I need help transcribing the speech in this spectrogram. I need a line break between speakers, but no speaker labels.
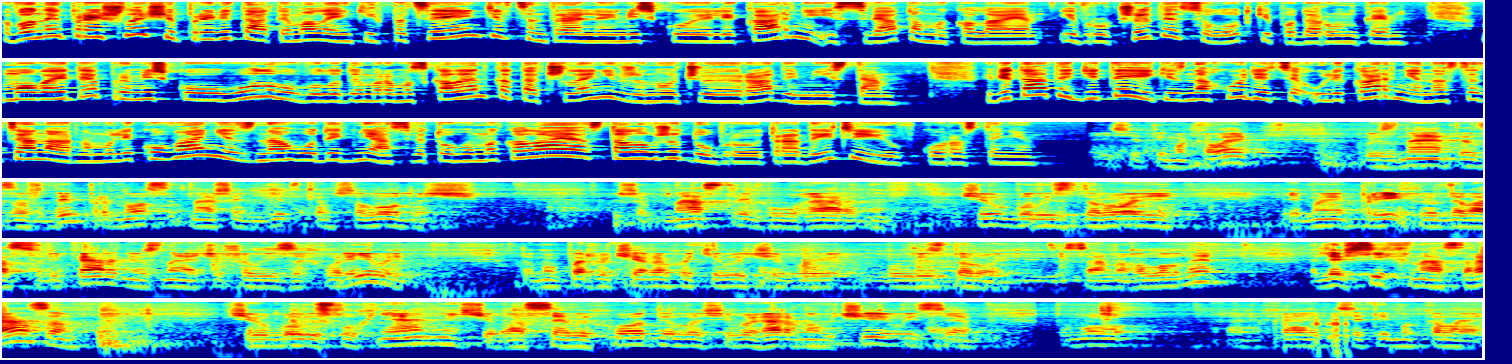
Вони прийшли, щоб привітати маленьких пацієнтів центральної міської лікарні із святом Миколая і вручити солодкі подарунки. Мова йде про міського голову Володимира Москаленка та членів жіночої ради міста. Вітати дітей, які знаходяться у лікарні на стаціонарному лікуванні з нагоди Дня Святого Миколая, стало вже доброю традицією в Коростені.
Святий Миколай, ви знаєте, завжди приносить нашим діткам солодощі, щоб настрій був гарним, щоб були здорові. І ми приїхали до вас в лікарню, знаючи, що ви захворіли. Тому в першу чергу хотіли, щоб ви були здорові. Це саме головне для всіх нас разом, щоб ви були слухняні, щоб у вас все виходило, щоб ви гарно вчилися. Тому е, хай Святий Миколай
